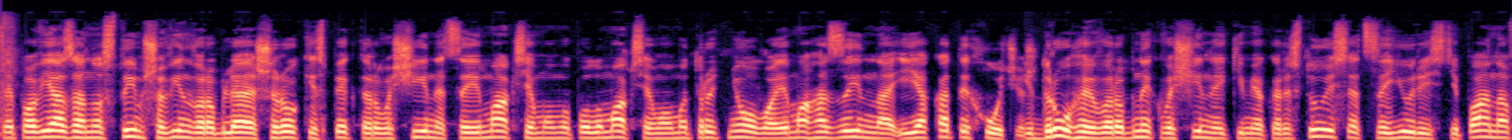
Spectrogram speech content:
Це пов'язано з тим, що він виробляє широкий спектр вощини. Це і максимум, і полумаксимум, і трутньова, і магазинна, і яка ти хочеш. І другий виробник вощини, яким я користуюся, це Юрій Степанов,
